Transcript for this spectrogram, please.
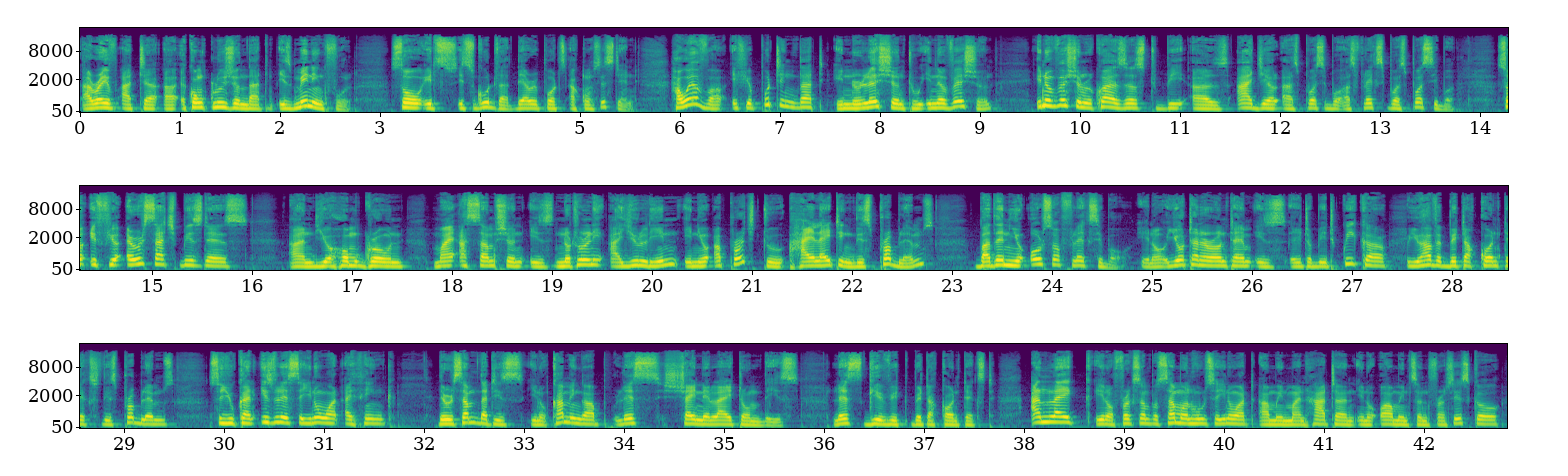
arrive at a, a conclusion that is meaningful. So it's it's good that their reports are consistent. However if you're putting that in relation to innovation innovation requires us to be as agile as possible as flexible as possible. So if you're a research business and you're homegrown, my assumption is not only are you lean in your approach to highlighting these problems, but then you're also flexible. You know, your turnaround time is a little bit quicker. You have a better context these problems. So you can easily say, you know what, I think there is something that is, you know, coming up. Let's shine a light on this. Let's give it better context. Unlike, you know, for example, someone who would say, you know what, I'm in Manhattan, you know, or I'm in San Francisco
